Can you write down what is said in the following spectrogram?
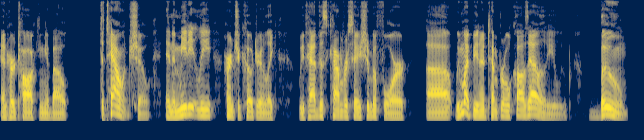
and her talking about the talent show. And immediately her and Chakotay are like, We've had this conversation before. Uh, we might be in a temporal causality loop. Boom.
